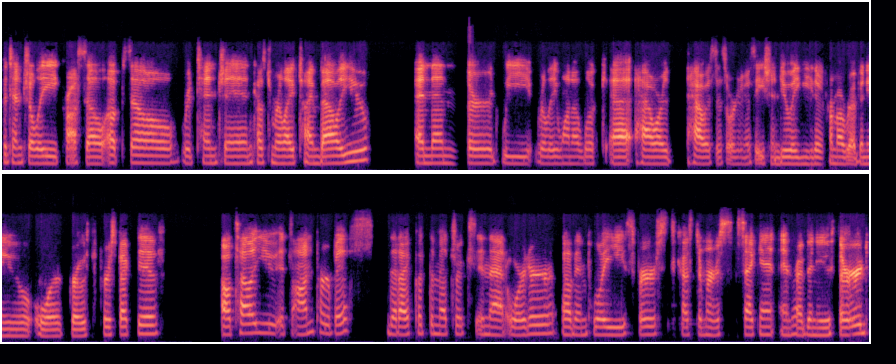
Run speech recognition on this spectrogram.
potentially cross sell, upsell, retention, customer lifetime value. And then third, we really want to look at how are how is this organization doing either from a revenue or growth perspective. I'll tell you it's on purpose that I put the metrics in that order of employees first, customers second, and revenue third.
